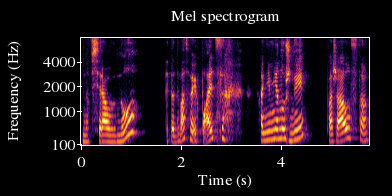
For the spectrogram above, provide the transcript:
Но все равно это два твоих пальца. Они мне нужны, пожалуйста.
